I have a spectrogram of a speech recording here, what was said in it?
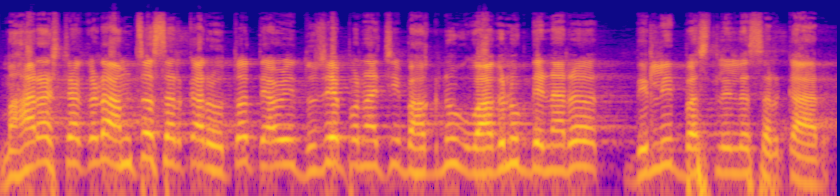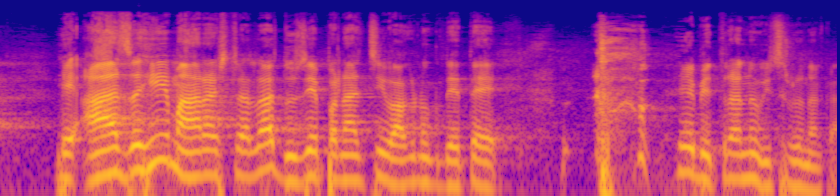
महाराष्ट्राकडं आमचं सरकार होतं त्यावेळी दुजेपणाची वागणूक वागणूक देणारं दिल्लीत बसलेलं सरकार हे आजही महाराष्ट्राला दुजेपणाची वागणूक देते हे मित्रांनो विसरू नका.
